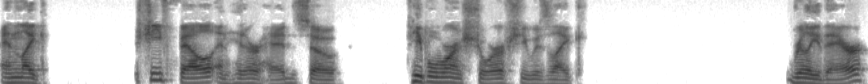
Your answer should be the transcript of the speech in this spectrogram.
and like she fell and hit her head, so people weren't sure if she was like really there.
